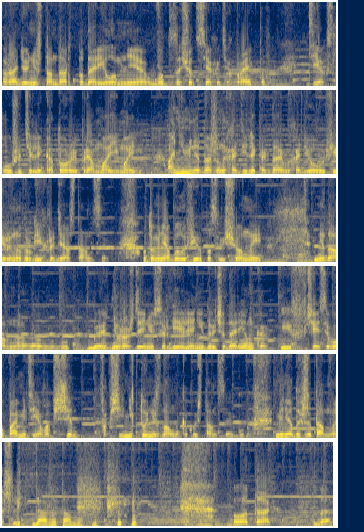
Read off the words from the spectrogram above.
радио Нестандарт подарило мне вот за счет всех этих проектов тех слушателей, которые прям мои-мои. Они меня даже находили, когда я выходил в эфиры на других радиостанциях. Вот у меня был эфир, посвященный недавно э, дню рождения Сергея Леонидовича Доренко, и в честь его памяти я вообще, вообще никто не знал, на какой станции я буду. Меня даже там нашли. Даже там нашли. Вот так, да.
